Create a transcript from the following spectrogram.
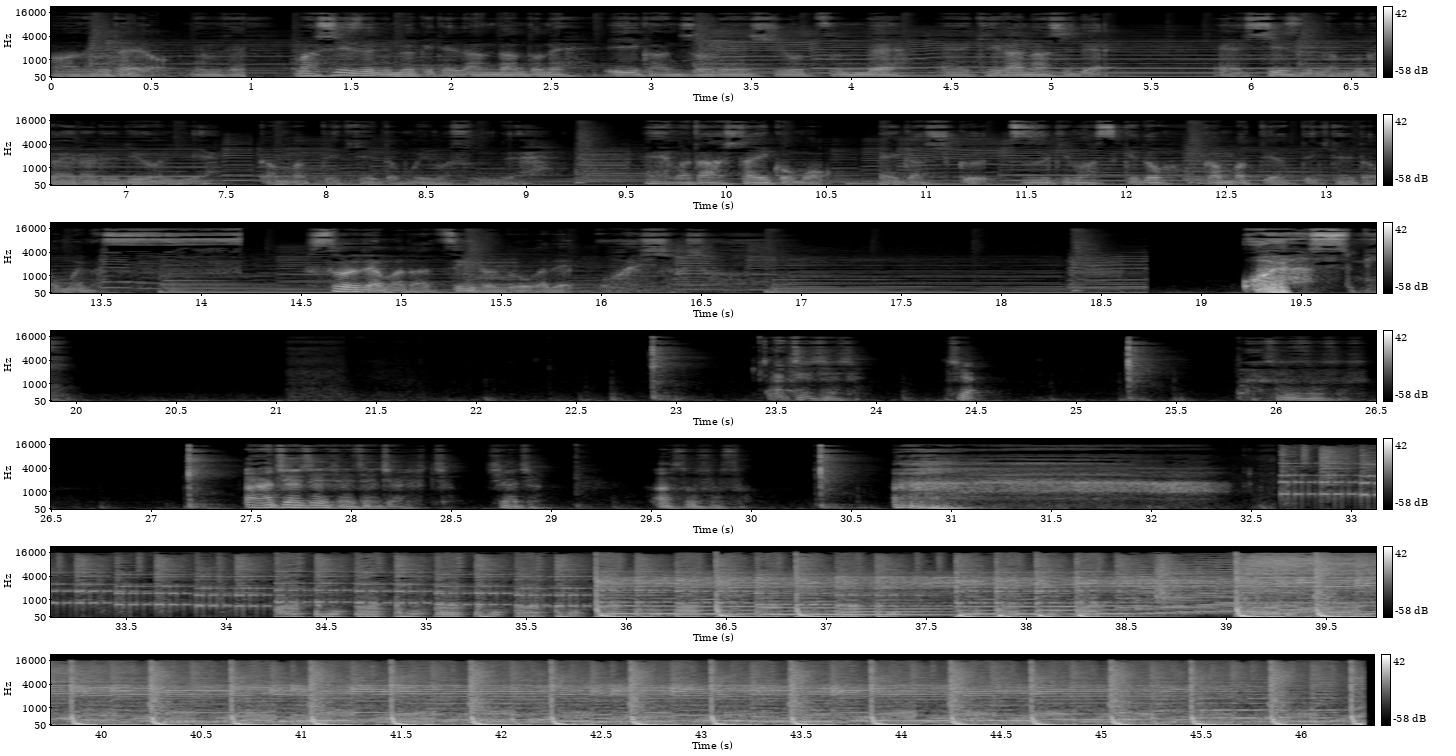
あ、眠たいよ。眠たい。まあシーズンに向けてだんだんとね、いい感じの練習を積んで、えー怪我なしで、えシーズンが迎えられるようにね、頑張っていきたいと思いますんで、えまた明日以降も、え合宿続きますけど、頑張ってやっていきたいと思います。それではまた次の動画でお会いしましょう。おやすみ。あ、違う違う違う。違う。あ、そうそうそう。あ、違う違う違う違う違う違う違う。あ、そうそうそう。ああ。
